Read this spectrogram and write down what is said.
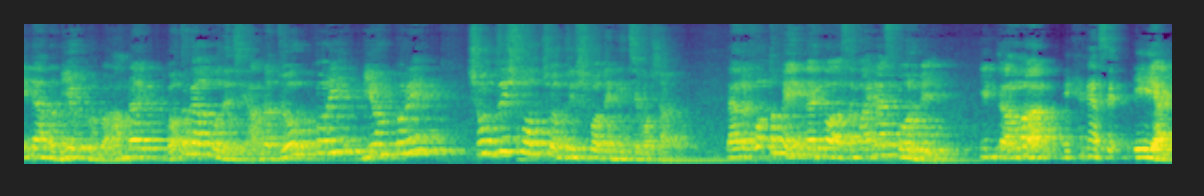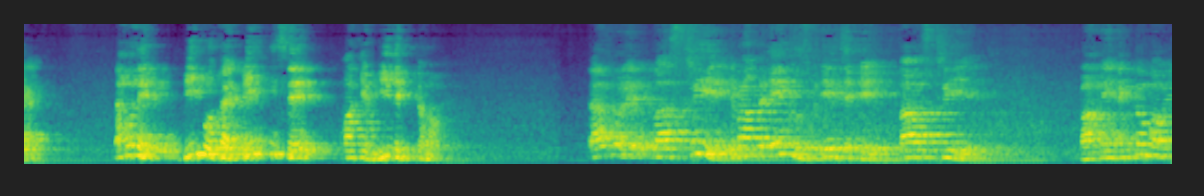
এটা আমরা বিয়োগ করব। আমরা গতকাল বলেছি, আমরা যোগ করি, বিয়োগ করি সদৃশ পদ সদৃশ পদে নিচে বসাবো। তাহলে প্রথমে দেখো আছে মাইনাস ফোর বি কিন্তু আমার এখানে আছে এ আগে তাহলে বি কোথায়? বি নিচে আমাকে বি লিখতে হবে। তারপরে প্লাস থ্রি এবার আমরা এই খুঁজবো। এই যে এ প্লাস থ্রি বা আমি একদম আমি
